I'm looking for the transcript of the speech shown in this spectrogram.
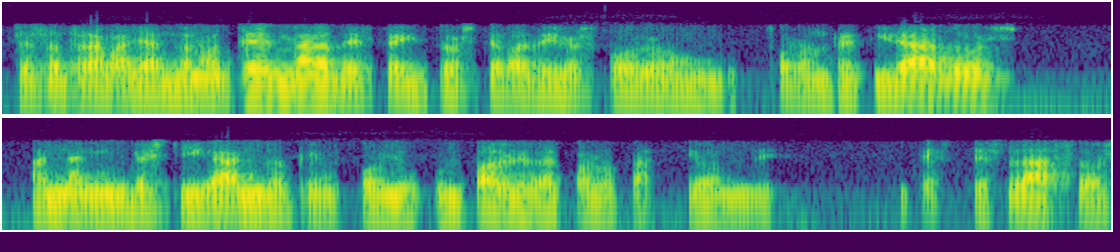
xa está traballando no tema, de feito os cebadeiros foron, foron retirados, andan investigando quen foi o culpable da colocación de, destes lazos.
